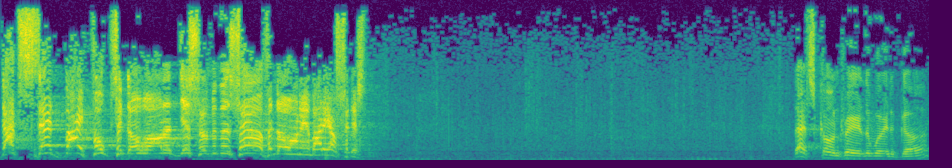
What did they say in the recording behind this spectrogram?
That's said by folks that don't want to discipline themselves and don't want anybody else to discipline. That's contrary to the Word of God.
